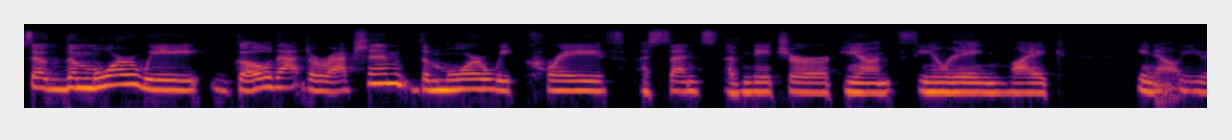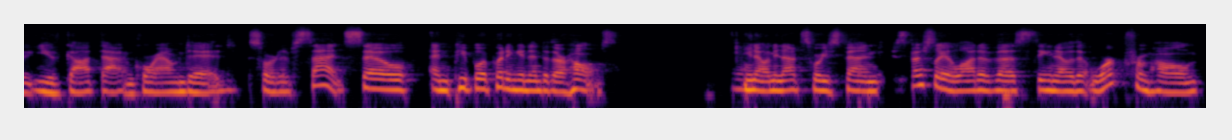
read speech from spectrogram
So the more we go that direction, the more we crave a sense of nature and feeling like, you know, you you've got that grounded sort of sense. So, and people are putting it into their homes. Yeah. You know, I mean, that's where you spend, especially a lot of us, you know, that work from home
